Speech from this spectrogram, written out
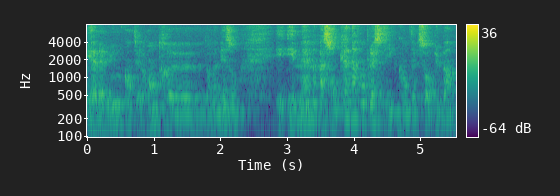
et à la lune quand elle rentre euh, dans la maison, et, et même à son canard en plastique quand elle sort du bain.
